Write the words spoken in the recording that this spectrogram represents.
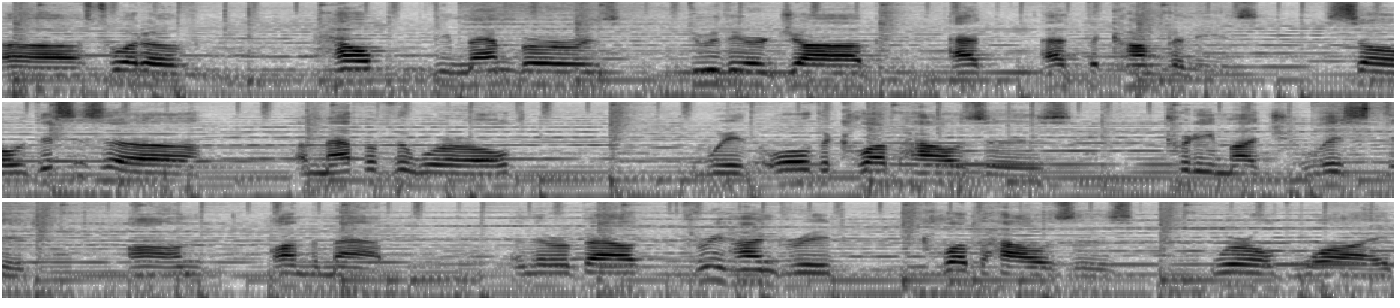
uh, sort of help the members do their job at, at the companies. So this is a, a map of the world with all the clubhouses pretty much listed on, on the map. And there are about 300 clubhouses worldwide.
